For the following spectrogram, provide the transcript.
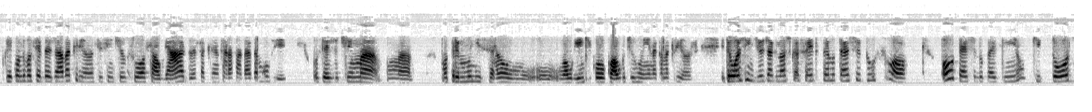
Porque quando você beijava a criança e sentia o suor salgado, essa criança era fadada a morrer. Ou seja, tinha uma, uma, uma premonição ou, ou, alguém que colocou algo de ruim naquela criança. Então, hoje em dia, o diagnóstico é feito pelo teste do suor. Ou o teste do pezinho, que todos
